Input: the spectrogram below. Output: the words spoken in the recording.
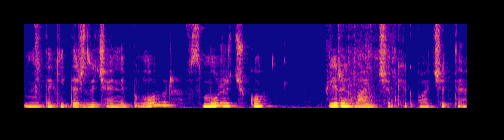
Ось Такий теж звичайний пуловер в смужечку і регланчик, як бачите.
